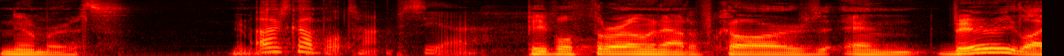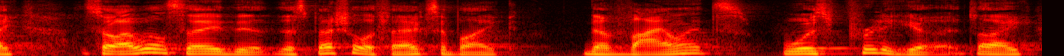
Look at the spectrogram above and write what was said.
numerous. a couple times, yeah. people thrown out of cars and very like so i will say the the special effects of like the violence was pretty good. Like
